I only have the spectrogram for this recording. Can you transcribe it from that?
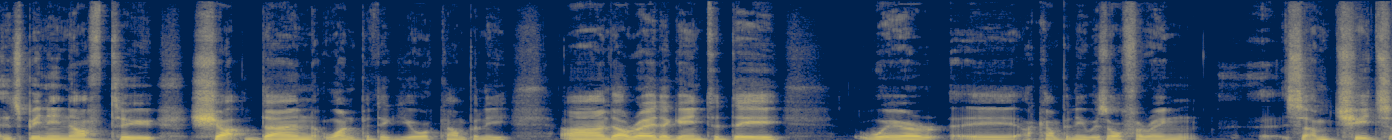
it's been enough to shut down one particular company. And I read again today where a, a company was offering some cheats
